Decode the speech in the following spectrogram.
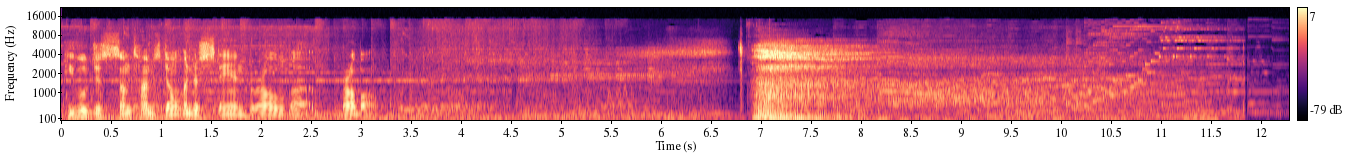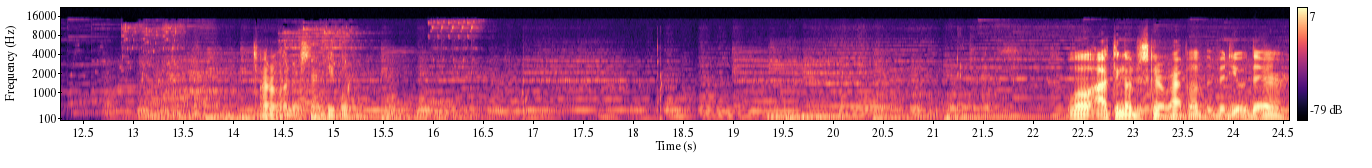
People just sometimes don't understand Brawl, uh, Brawl Ball. I don't understand people. Well, I think I'm just gonna wrap up the video there.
